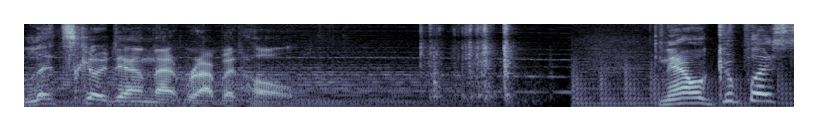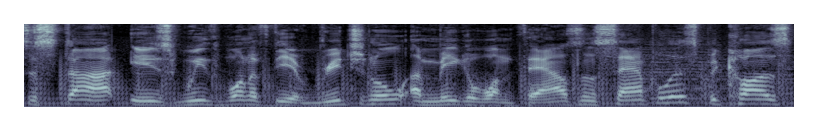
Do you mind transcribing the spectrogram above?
Let's go down that rabbit hole. Now a good place to start is with one of the original Amiga 1000 samplers because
